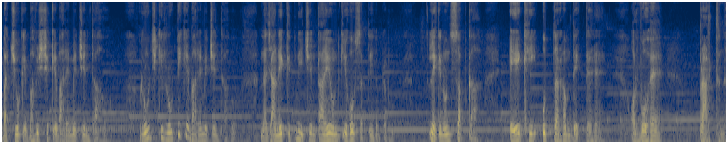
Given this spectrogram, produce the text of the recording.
बच्चों के भविष्य के बारे में चिंता हो, रोज की रोटी के बारे में चिंता हो न जाने कितनी चिंताएँ उनकी हो सकती हैं प्रभु। लेकिन उन सब का एक ही उत्तर हम देखते हैं, और वो है प्रार्थना।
